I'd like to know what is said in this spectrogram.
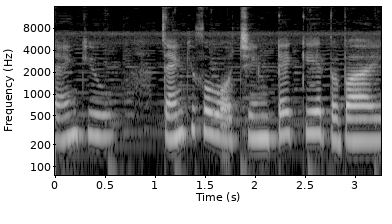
Thank you thank you for watching take care bye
